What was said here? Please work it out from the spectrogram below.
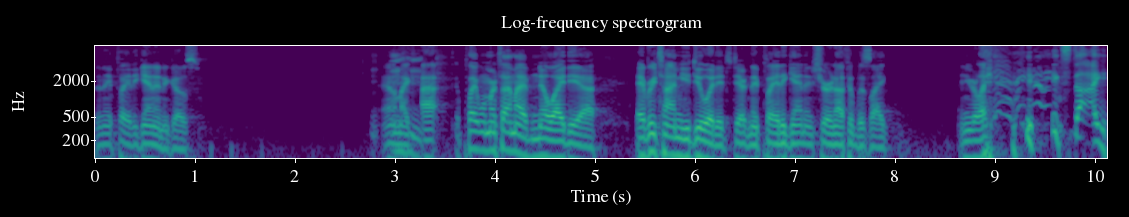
then they play it again, and it goes. And I'm like, Mm-hmm. I, play one more time. I have no idea. Every time you do it, it's different. They play it again, and sure enough, it was like, and you're like, it's not, I,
